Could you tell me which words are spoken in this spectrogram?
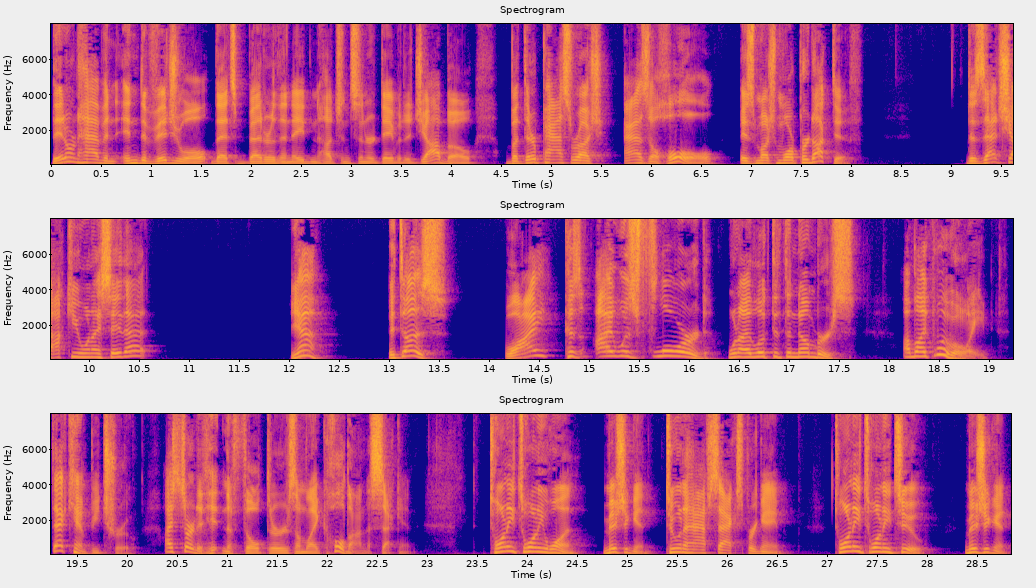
They don't have an individual that's better than Aidan Hutchinson or David Ojabo, but their pass rush as a whole is much more productive. Does that shock you when I say that? Yeah, it does. Why? Because I was floored when I looked at the numbers. I'm like, wait, wait, wait, that can't be true. I started hitting the filters. I'm like, hold on a second. 2021, Michigan, two and a half sacks per game. 2022, Michigan,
